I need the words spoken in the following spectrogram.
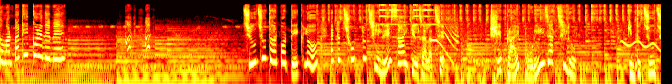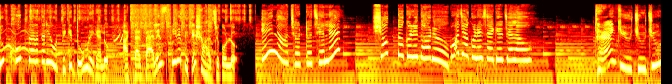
তোমার পা ঠিক করে দেবে। চুচু তারপর দেখল একটা ছোট্ট ছেলে সাইকেল চালাচ্ছে। সে প্রায় পড়েই যাচ্ছিল। কিন্তু চুচু খুব তাড়াতাড়ি ওর দিকে দৌড়ে গেল আর তার ব্যালেন্স ফিরে পেতে সাহায্য করল। এই নাও ছোট্ট ছেলে। শক্ত করে ধরো। মজা করে সাইকেল চালাও। থ্যাংক ইউ চুচু।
